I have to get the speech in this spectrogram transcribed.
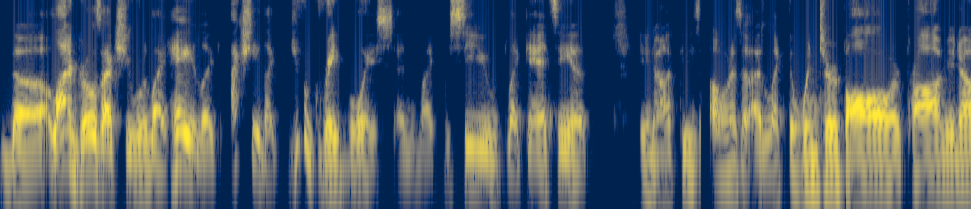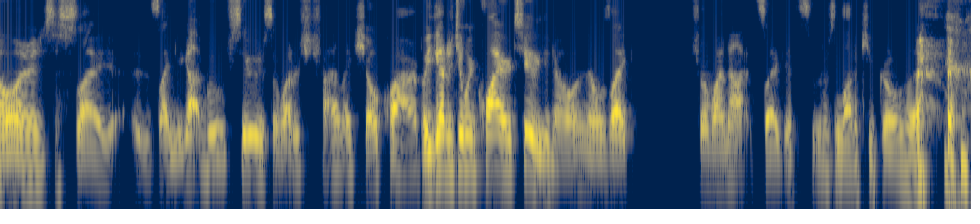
the a lot of girls actually were like hey like actually like you have a great voice and like we see you like dancing at you know, at these, oh, what is it, like the winter ball or prom, you know, and it's just like, it's like, you got moves too, so why don't you try like show choir? But you got to join choir too, you know? And I was like, sure, why not? It's like, it's, there's a lot of cute girls there.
